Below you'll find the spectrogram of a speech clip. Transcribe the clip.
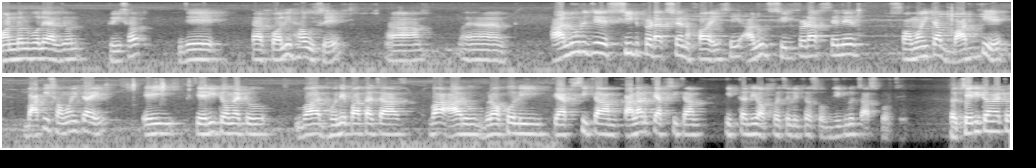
মণ্ডল বলে একজন কৃষক যে তার পলি হাউসে আলুর যে সিড প্রোডাকশন হয়, সেই আলুর সিড প্রোডাকশনের সময়টা বাদ দিয়ে বাকি সময়টাই এই চেরি টমেটো বা ধনে পাতা চাষ বা আরও ব্রকলি, ক্যাপসিকাম, কালার ক্যাপসিকাম ইত্যাদি অপ্রচলিত সবজিগুলো চাষ করছে। তো চেরি টমেটো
